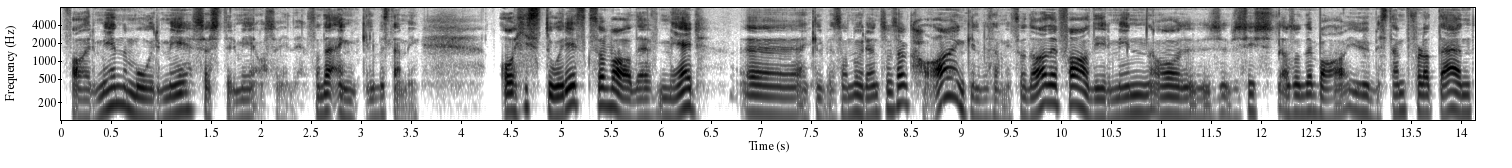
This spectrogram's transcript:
Far min, mor mi, søster mi osv. Så, videre. så det er enkel bestemming. Og historisk så var det mer uh, enkel Så norrønt som sagt har enkel bestemming. Så da er det fader min og søster Altså det var ubestemt, for at det er en,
